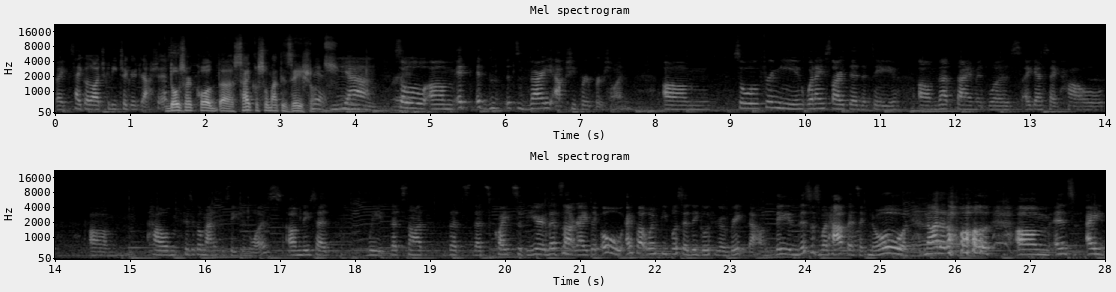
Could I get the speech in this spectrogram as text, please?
like psychologically triggered rashes. Those are called uh, psychosomatizations. Yes. Yeah. Mm, So um, it, it it's very actually per person. Um, so for me, when I started, let's say um, that time, it was I guess like how um, how physical manifestation was. Um, they said, wait, that's not. That's that's quite severe. That's not right. Like, oh, I thought when people said they go through a breakdown, they this is what happens. Like, no, Yeah. not at all. Um, and it's, I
